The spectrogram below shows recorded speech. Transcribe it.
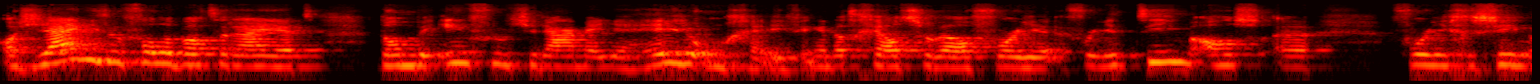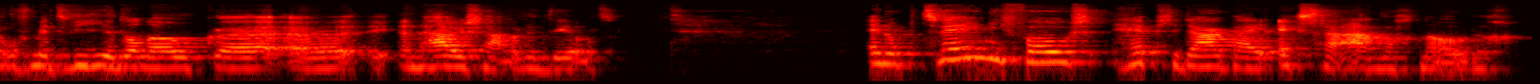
als jij niet een volle batterij hebt, dan beïnvloed je daarmee je hele omgeving. En dat geldt zowel voor je, voor je team als uh, voor je gezin of met wie je dan ook uh, uh, een huishouden deelt. En op twee niveaus heb je daarbij extra aandacht nodig.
